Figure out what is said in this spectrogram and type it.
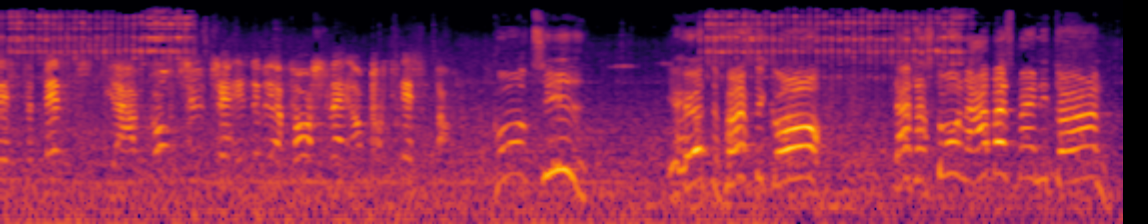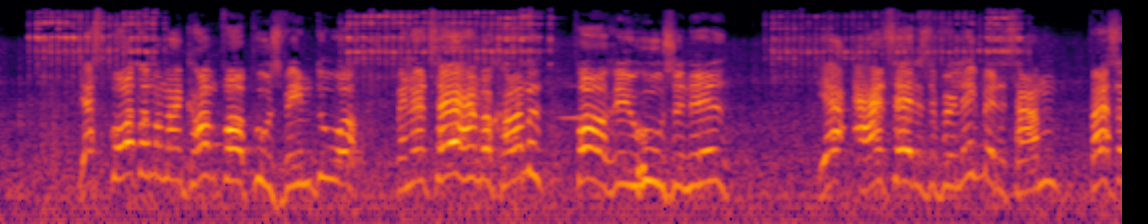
Mr. Dent. De har haft god tid til at indlevere forslag og protester. God tid. Jeg hørte det første i går, da der stod en arbejdsmand i døren. Jeg spurgte ham, om han kom for at pusse vinduer, men han sagde, at han var kommet for at rive huset ned. Ja, han sagde det selvfølgelig ikke med det samme. Først så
